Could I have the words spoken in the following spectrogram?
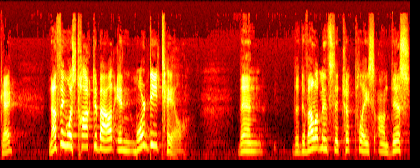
Okay? Nothing was talked about in more detail than the developments that took place on this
